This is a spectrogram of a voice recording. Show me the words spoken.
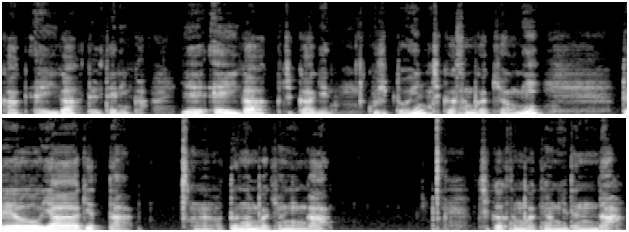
각 A가 될 테니까 얘 A가 직각인 90도인 직각 삼각형이 되어야겠다. 어, 어떤 삼각형인가? 직각 삼각형이 된다.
